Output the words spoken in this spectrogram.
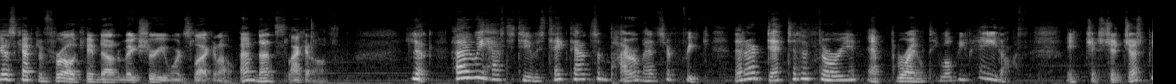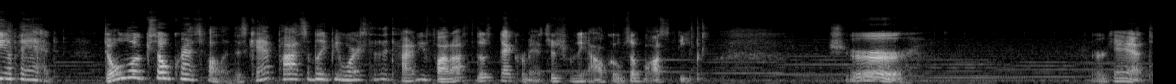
Guess Captain Farrell came down to make sure you weren't slacking off. I'm not slacking off. Look, all we have to do is take down some pyromancer freak, then our debt to the Thorian Emp royalty will be paid off. It just, should just be a ahead. Don't look so crestfallen. This can't possibly be worse than the time you fought off those necromancers from the alcoves of Moss Deep. Sure. Sure can't.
